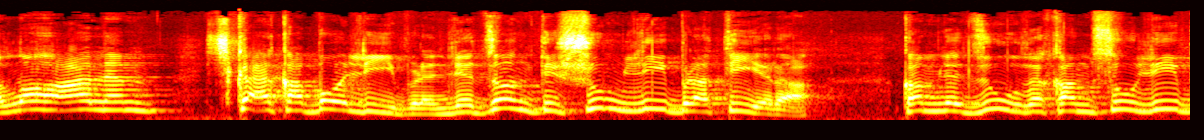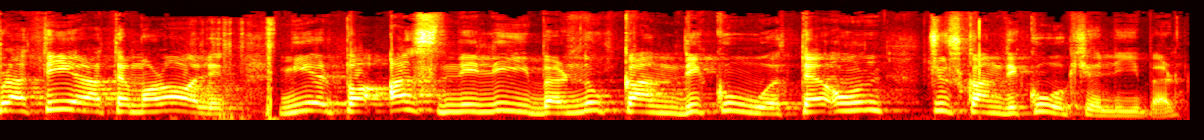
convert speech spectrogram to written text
Allahu alem, çka e ka bo librin, lexon ti shumë libra tjera, Kam lexu dhe kam mësu libra tjera të moralit, mirëpo asnjë liber nuk ka ndikue te unë qysh ka ndikue kjo liber.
